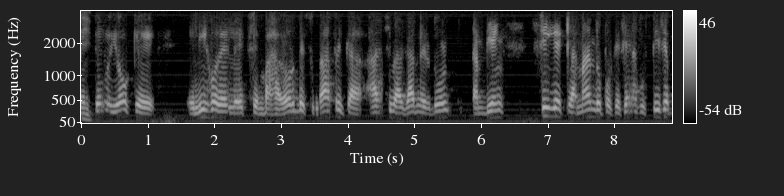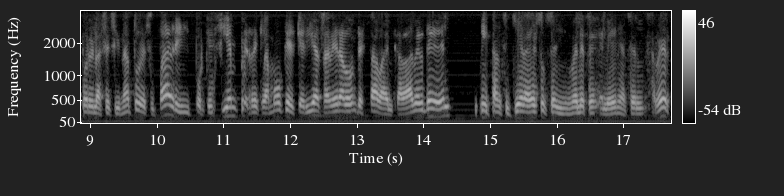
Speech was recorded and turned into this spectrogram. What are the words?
Me entero yo que el hijo del ex embajador de Sudáfrica, Archibald Gardner Durk, también sigue clamando porque sea justicia por el asesinato de su padre y porque siempre reclamó que quería saber a dónde estaba el cadáver de él, ni tan siquiera eso se dignó el FLN a hacerle saber.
